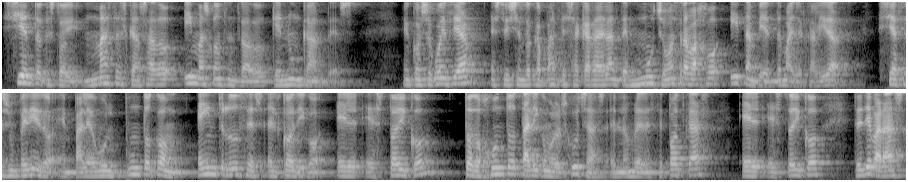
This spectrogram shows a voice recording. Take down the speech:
siento que estoy más descansado y más concentrado que nunca antes. En consecuencia, estoy siendo capaz de sacar adelante mucho más trabajo y también de mayor calidad. Si haces un pedido en paleobull.com e introduces el código el estoico, todo junto, tal y como lo escuchas, el nombre de este podcast, el estoico, te llevarás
